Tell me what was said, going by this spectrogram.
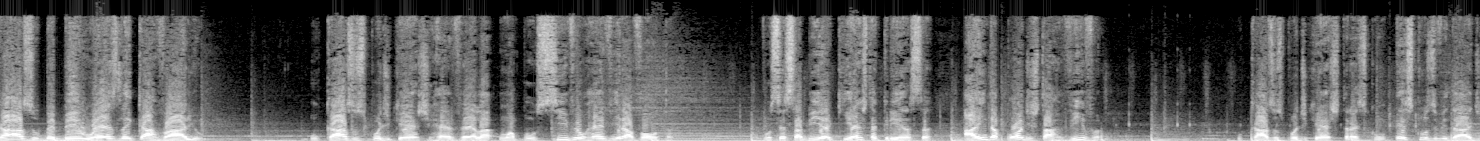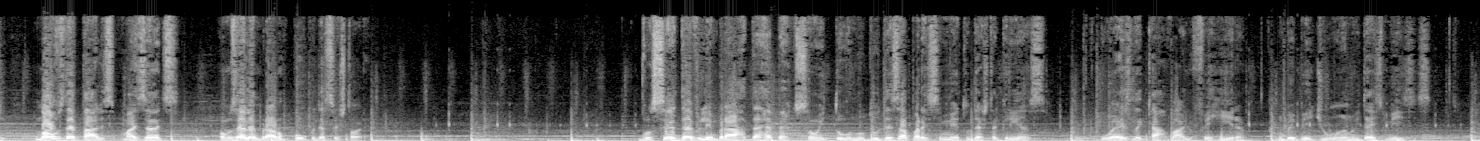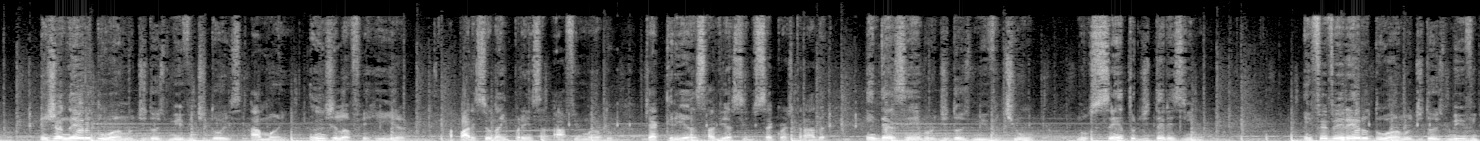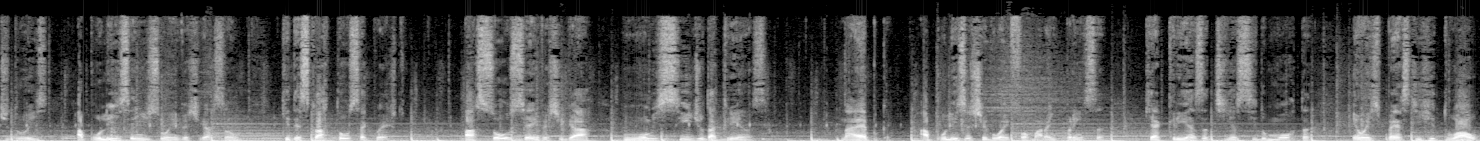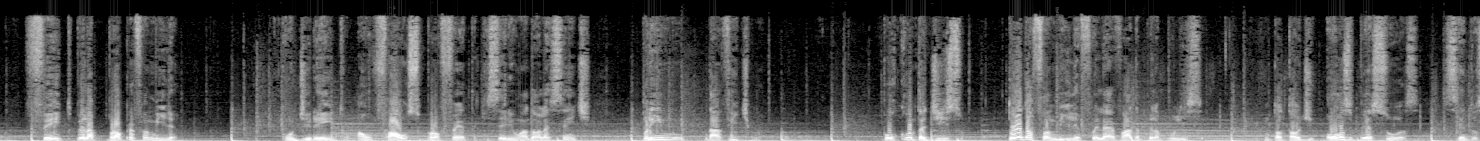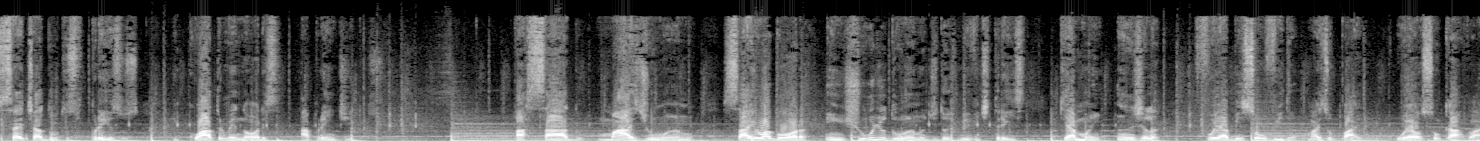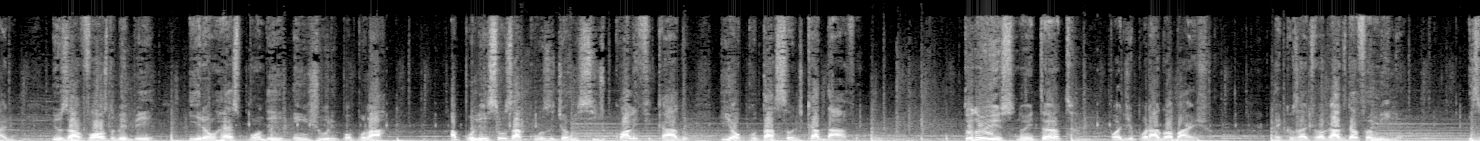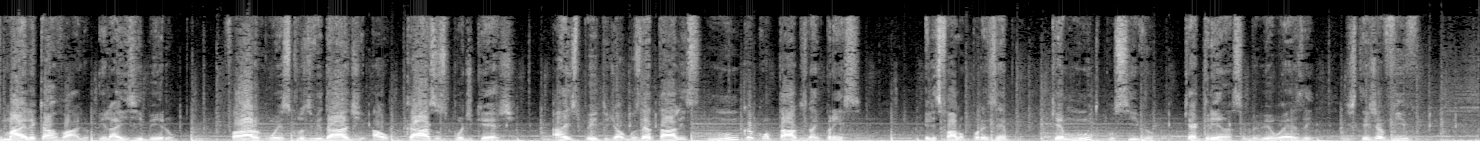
Caso bebê Wesley Carvalho. O Casos Podcast revela uma possível reviravolta. Você sabia que esta criança ainda pode estar viva? O Casos Podcast traz com exclusividade novos detalhes, mas antes, vamos relembrar um pouco dessa história. Você deve lembrar da repercussão em torno do desaparecimento desta criança, Wesley Carvalho Ferreira, um bebê de um ano e dez meses. Em janeiro do ano de 2022, a mãe, Ângela Ferreira, apareceu na imprensa afirmando que a criança havia sido sequestrada em dezembro de 2021, no centro de Teresina. Em fevereiro do ano de 2022, a polícia iniciou a investigação que descartou o sequestro. Passou-se a investigar um homicídio da criança. Na época, a polícia chegou a informar à imprensa que a criança tinha sido morta em uma espécie de ritual feito pela própria família, com direito a um falso profeta que seria um adolescente primo da vítima. Por conta disso, toda a família foi levada pela polícia. Um total de 11 pessoas, sendo 7 adultos presos e 4 menores apreendidos. Passado mais de um ano, saiu agora, em julho do ano de 2023, que a mãe Ângela foi absolvida, mas o pai, o Elson Carvalho, e os avós do bebê irão responder em júri popular. A polícia os acusa de homicídio qualificado e ocultação de cadáver. Tudo isso, no entanto, pode ir por água abaixo. É que os advogados da família, Ismael Carvalho e Laís Ribeiro, falaram com exclusividade ao Casos Podcast a respeito de alguns detalhes nunca contados na imprensa. Eles falam, por exemplo, que é muito possível que a criança, o bebê Wesley, esteja vivo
